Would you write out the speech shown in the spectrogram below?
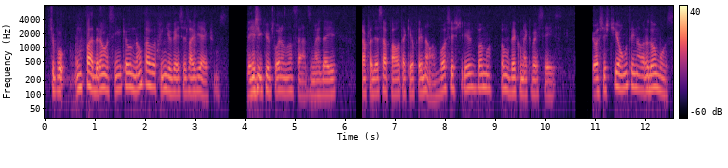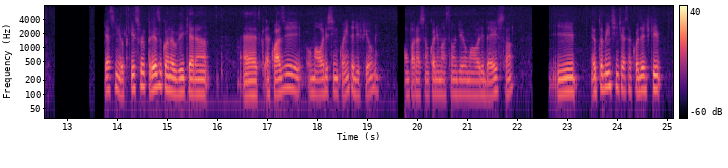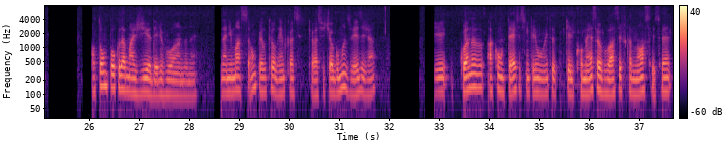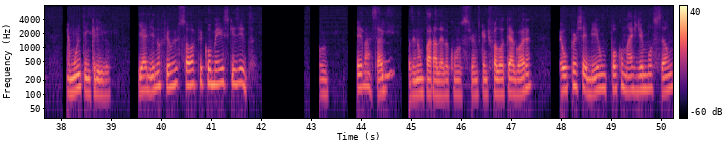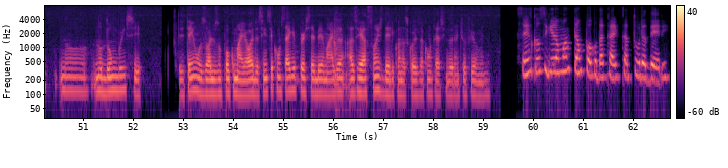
Tipo, um padrão assim que eu não tava afim de ver esses live actions. Desde que foram lançados. Mas daí, pra fazer essa pauta aqui, eu falei, não, vou assistir vamos, vamos ver como é que vai ser isso. Eu assisti ontem na hora do almoço. E assim, eu fiquei surpreso quando eu vi que era é, é quase uma hora e cinquenta de filme, em comparação com a animação de uma hora e dez só. E eu também senti essa coisa de que faltou um pouco da magia dele voando, né? Na animação, pelo que eu lembro, que eu assisti algumas vezes já. E quando acontece, assim, aquele momento que ele começa a voar, você fica, nossa, isso é, é muito incrível. E ali no filme só ficou meio esquisito. Sei lá, sabe? Fazendo um paralelo com os filmes que a gente falou até agora, eu percebi um pouco mais de emoção no, no Dumbo em si. Ele tem os olhos um pouco maiores, assim, você consegue perceber mais a- as reações dele quando as coisas acontecem durante o filme. Né? Vocês conseguiram manter um pouco da caricatura dele.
